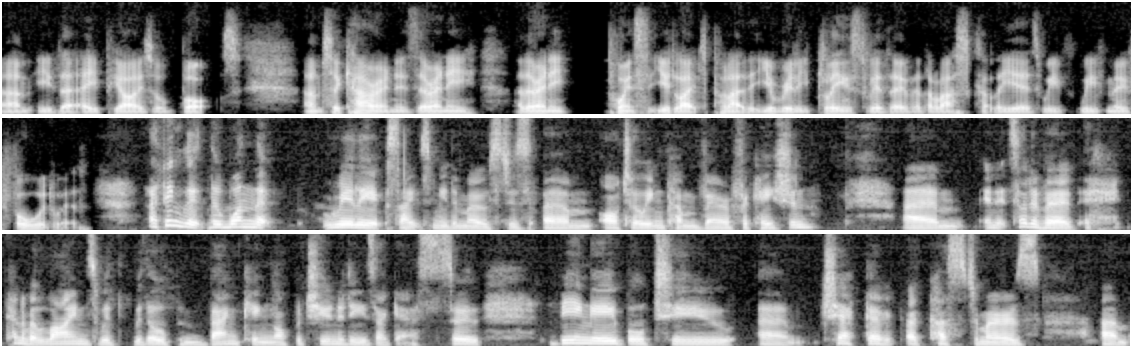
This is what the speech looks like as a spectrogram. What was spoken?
um, either APIs or bots. Um, so Karen, is there any are there any points that you'd like to pull out that you're really pleased with over the last couple of years we've we've moved forward with? I think that the one that really excites me the most is um, auto income verification. Um, and it sort of a kind of aligns with with open banking opportunities, I guess. So, being able to um, check a, a customer's um,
